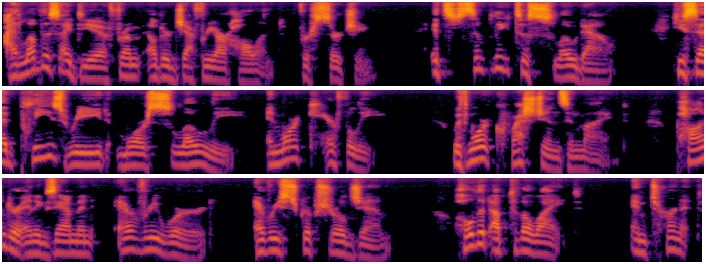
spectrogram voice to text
I love this idea from Elder Jeffrey R. Holland for searching. It's simply to slow down. He said, please read more slowly and more carefully, with more questions in mind. Ponder and examine every word, every scriptural gem. Hold it up to the light and turn it.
